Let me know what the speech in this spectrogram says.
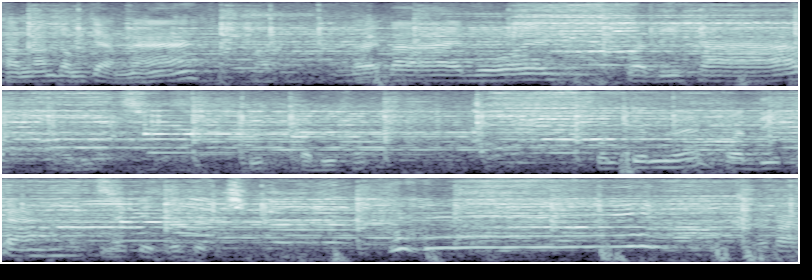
ทำน้ำจอมแจ่มนะบายบายบวยสวัสดีครับสวัสดีครับ คนเต็มเลยสวัสดีค่ะไม่ติดไม่ติดบ๊ายบาย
